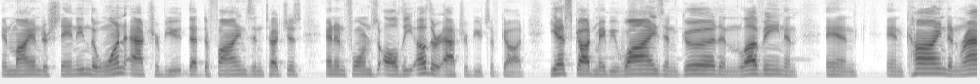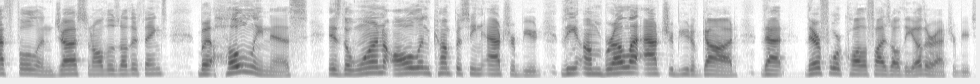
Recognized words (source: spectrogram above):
in my understanding the one attribute that defines and touches and informs all the other attributes of God. Yes, God may be wise and good and loving and and and kind and wrathful and just and all those other things, but holiness is the one all encompassing attribute, the umbrella attribute of God that therefore qualifies all the other attributes.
